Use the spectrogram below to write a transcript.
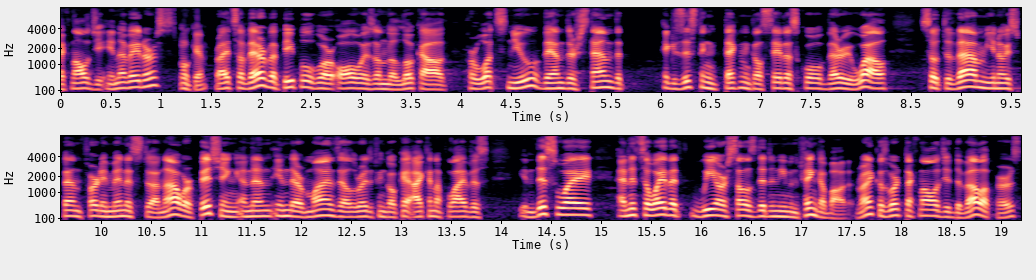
technology innovators, Okay. right? So they're the people who are always on the lookout for what's new. They understand the existing technical status quo very well. So to them, you know, you spend 30 minutes to an hour pitching, and then in their minds, they already think, okay, I can apply this in this way. And it's a way that we ourselves didn't even think about it, right? Because we're technology developers.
